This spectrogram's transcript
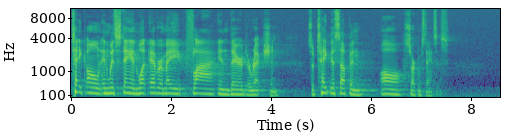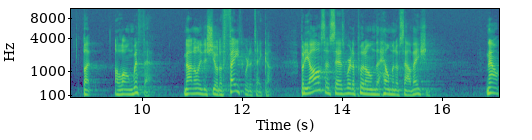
take on and withstand whatever may fly in their direction. So take this up in all circumstances. But along with that, not only the shield of faith we're to take up, but he also says we're to put on the helmet of salvation. Now,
